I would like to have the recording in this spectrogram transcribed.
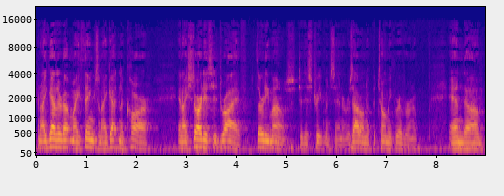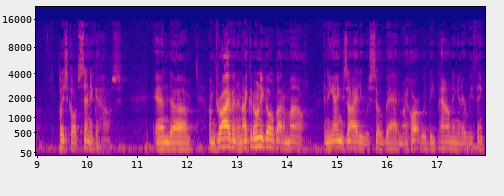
And I gathered up my things and I got in the car and I started to drive 30 miles to this treatment center. It was out on the Potomac River in a, and um, a place called Seneca House. And uh, I'm driving and I could only go about a mile. And the anxiety was so bad, my heart would be pounding and everything.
